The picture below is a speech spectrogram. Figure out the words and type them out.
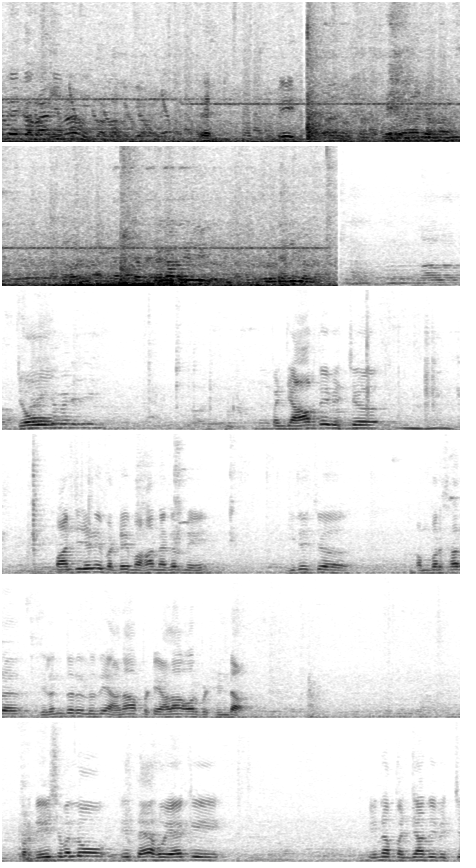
ਤੇ ਕਰਾਂਗੇ ਨਾ। ਜੋ ਪੰਜਾਬ ਦੇ ਵਿੱਚ ਪੰਜ ਜਿਹੜੇ ਵੱਡੇ ਮਹਾਨਗਰ ਨੇ, ਜਿਹਦੇ ਚ ਅੰਮ੍ਰਿਤਸਰ, ਜਲੰਧਰ, ਲੁਧਿਆਣਾ, ਪਟਿਆਲਾ ਔਰ ਬਠਿੰਡਾ ਪ੍ਰਦੇਸ਼ ਵੱਲੋਂ ਇਹ ਤੈਅ ਹੋਇਆ ਕਿ ਇਹਨਾਂ ਪੰਜਾਂ ਦੇ ਵਿੱਚ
